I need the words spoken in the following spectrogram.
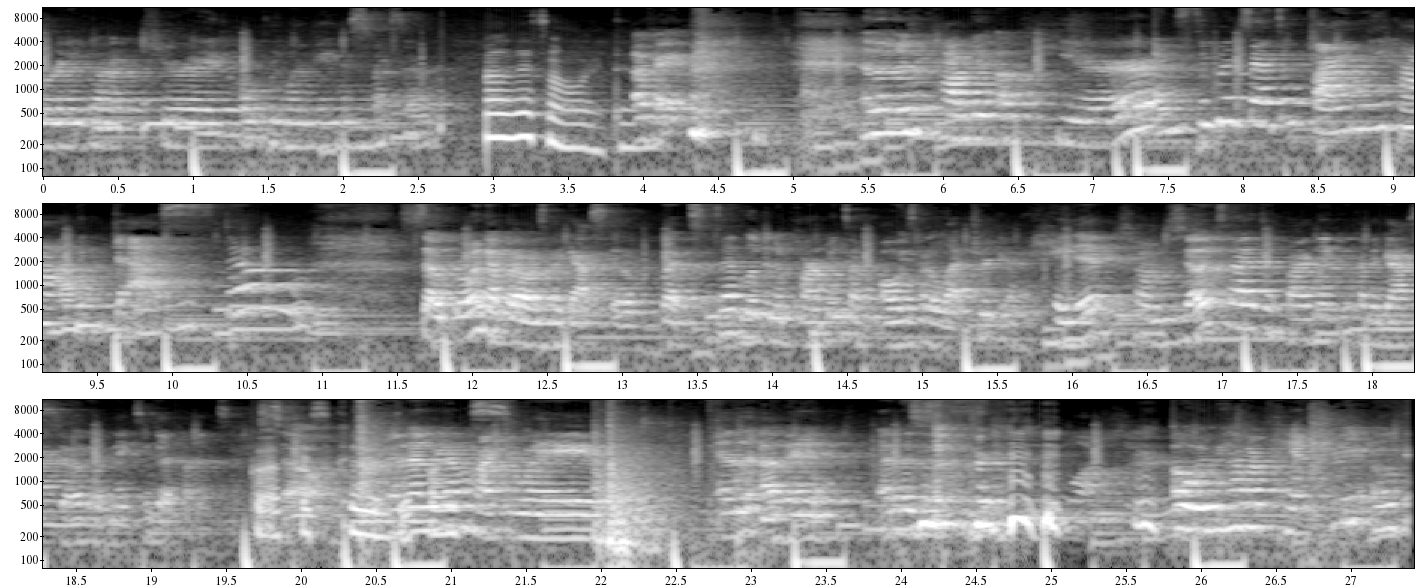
where we're gonna put Keurig hopefully one day espresso Oh, that's not worth it. okay and then there's a cabinet up here I'm super excited to finally have a gas stove so growing up, I always had a gas stove, but since I've lived in apartments, I've always had electric and I hate it. So I'm so excited to finally cook on a gas stove that makes a difference. Cook so, and then we have a microwave and an oven, and this is our washer. Oh, and we have our pantry over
